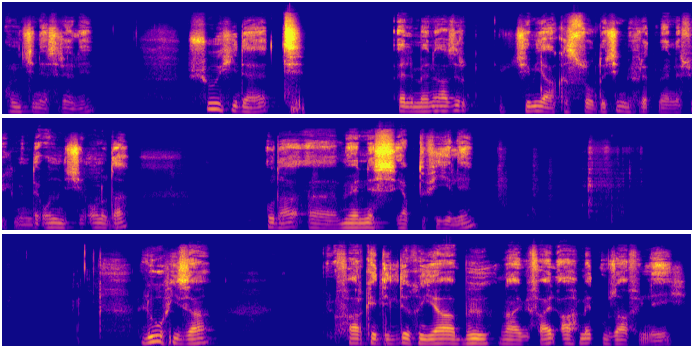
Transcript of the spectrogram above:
Onun için esreli. Şuhidet el menazir cemi akıssız olduğu için müfret müennes hükmünde. Onun için onu da o da e, müennes yaptı fiili. Luhiza fark edildi. Gıyabı naibi fail Ahmet muzafirleyh.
